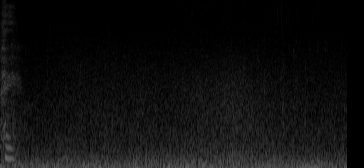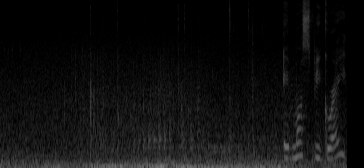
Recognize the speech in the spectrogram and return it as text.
Hey. It must be great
